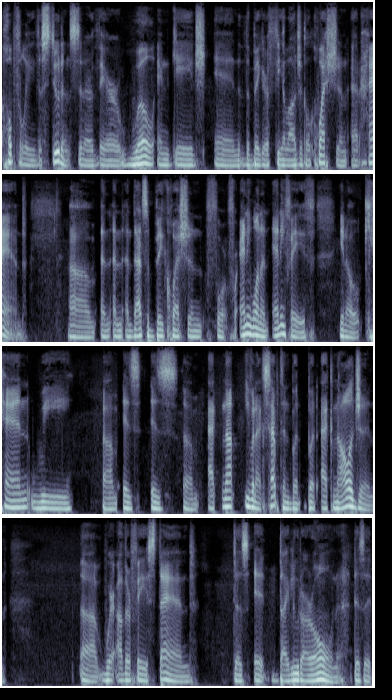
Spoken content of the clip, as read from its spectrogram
hopefully the students that are there will engage in the bigger theological question at hand. Um, and, and, and that's a big question for, for anyone in any faith. You know, can we um, is is um, not even accepting, but but acknowledging uh, where other faiths stand. Does it dilute our own? Does it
